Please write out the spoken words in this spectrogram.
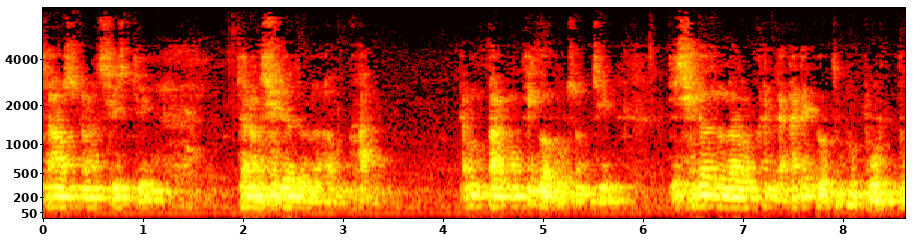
সংস্করণ সৃষ্টি যেন সিরাজুল্লাহ রহমান খান এবং তার মুখে গল্প শুনছি যে সিরাজুল্লাহ রহমান খান লেখাটা খুব পড়তো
